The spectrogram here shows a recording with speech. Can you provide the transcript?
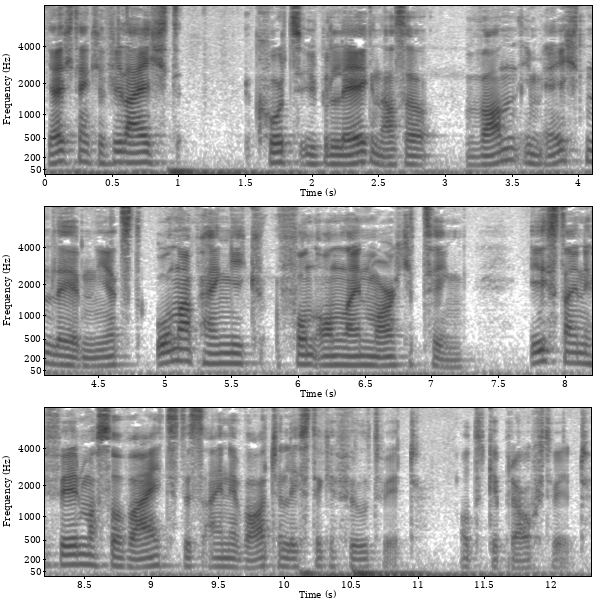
Ja, ich denke vielleicht kurz überlegen, also wann im echten Leben jetzt unabhängig von Online-Marketing ist eine Firma so weit, dass eine Warteliste gefüllt wird oder gebraucht wird?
